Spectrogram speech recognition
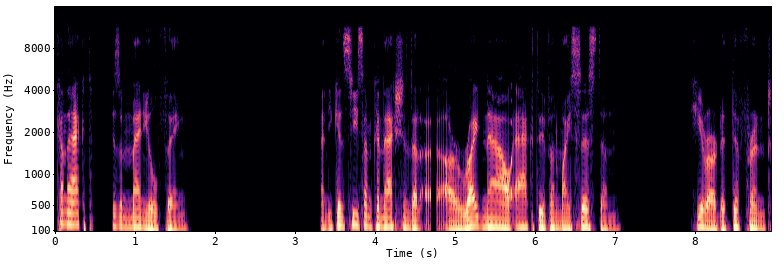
Connect is a manual thing. And you can see some connections that are right now active on my system. Here are the different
